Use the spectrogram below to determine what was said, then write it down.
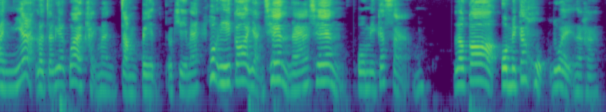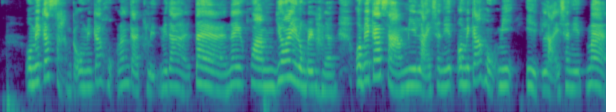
อันเนี้ยเราจะเรียกว่าไขมันจำเป็น โอเคไหมพวกนี้ก็อย่างเช่นนะ เช่นโอเมก้า3แล้วก็โอเมก้า6ด้วยนะคะ โอเมก้า3กับโอเมก้า6ร่างกายผลิตไม่ได้ แต่ในความย่อยลงไปกว่านั้นโอเมก้า3มีหลายชนิดโอเมก้า6มีอีกหลายชนิดมาก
